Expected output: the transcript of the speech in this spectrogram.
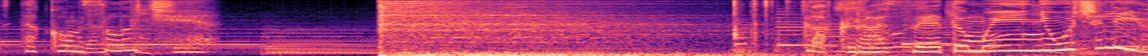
В таком случае... Как раз это мы и не учли.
